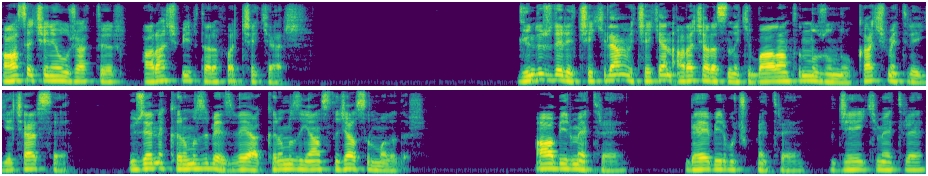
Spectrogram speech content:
A seçeneği olacaktır. Araç bir tarafa çeker. Gündüzleri çekilen ve çeken araç arasındaki bağlantının uzunluğu kaç metreyi geçerse üzerine kırmızı bez veya kırmızı yansıtıcı asılmalıdır. A 1 metre, B 1,5 metre, C 2 metre,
